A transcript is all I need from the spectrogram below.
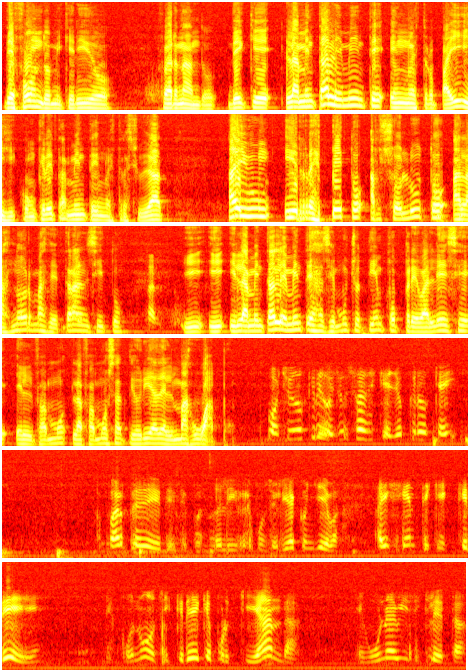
de fondo, mi querido Fernando, de que lamentablemente en nuestro país y concretamente en nuestra ciudad hay un irrespeto absoluto a las normas de tránsito y, lamentablemente desde hace mucho tiempo prevalece el la famosa teoría del más guapo yo creo que hay, aparte de, de, de, la irresponsabilidad que conlleva, hay gente que cree, desconoce y cree que porque anda en una bicicleta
